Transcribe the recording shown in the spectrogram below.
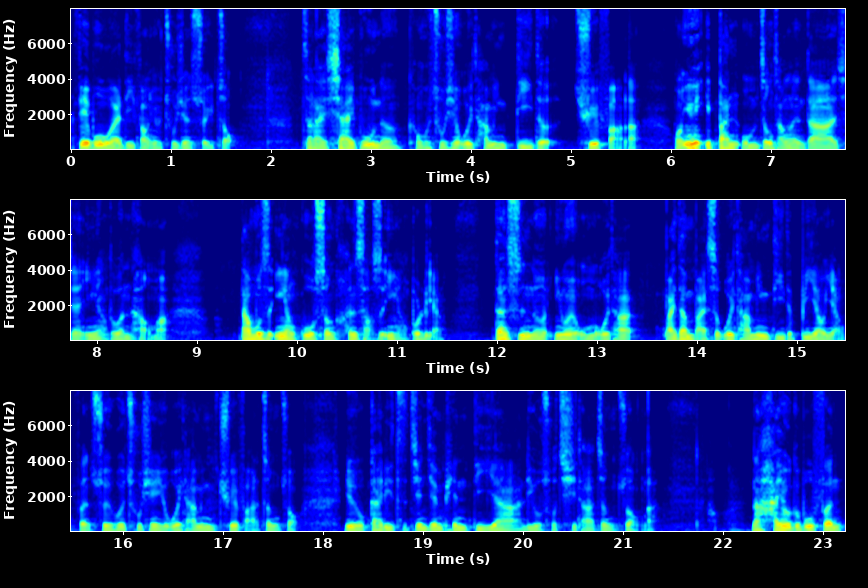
肺部以外的地方也会出现水肿。再来下一步呢，可能会出现维他命 D 的缺乏啦因为一般我们正常人大家现在营养都很好嘛，大部分是营养过剩，很少是营养不良。但是呢，因为我们维他白蛋白是维他命 D 的必要养分，所以会出现有维他命缺乏的症状，例如钙离子渐渐偏低呀，例如说其他症状啦。好，那还有一个部分，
